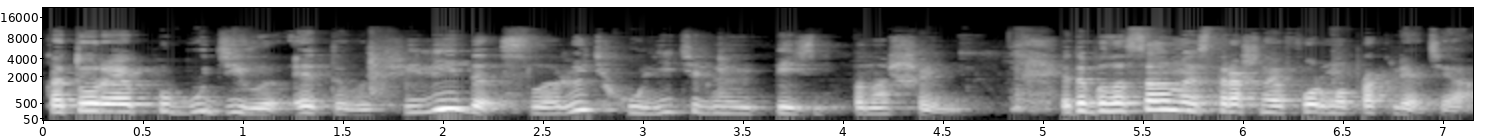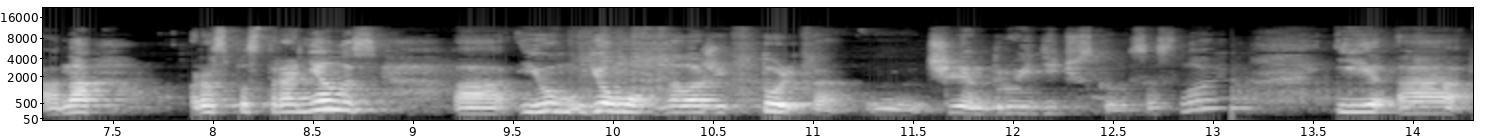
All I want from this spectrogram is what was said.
которое побудило этого Филида сложить хулительную песнь поношения. Это была самая страшная форма проклятия. Она распространялась, а, ее мог наложить только член друидического сословия, и а,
